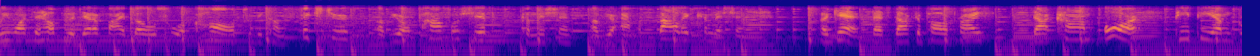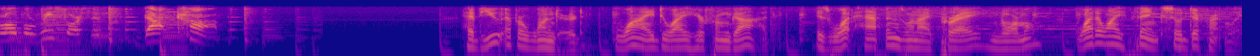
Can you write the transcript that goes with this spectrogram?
We want to help you identify those who are called to become fixtures of your apostleship commission, of your apostolic commission, Again, that's drpaulaprice.com or ppmglobalresources.com. Have you ever wondered, why do I hear from God? Is what happens when I pray normal? Why do I think so differently?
